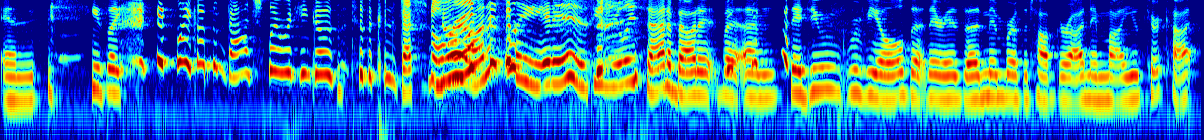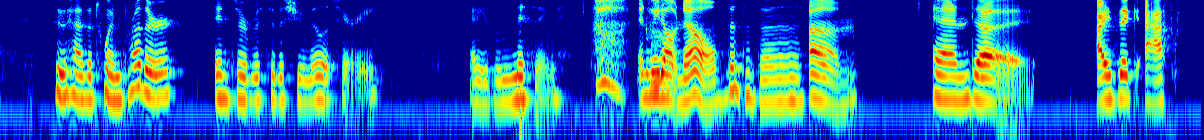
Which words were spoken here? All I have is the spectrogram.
And he's like, it's like on the bachelor when he goes to the confessional no, room honestly, it is. He's really sad about it. But um, they do reveal that there is a member of the Tavgharad named Mayu Kir-Kaat who has a twin brother in service to the Shu military. And he's missing. and we don't know Dun, dun, dun. Um, and uh, Isaak asks,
